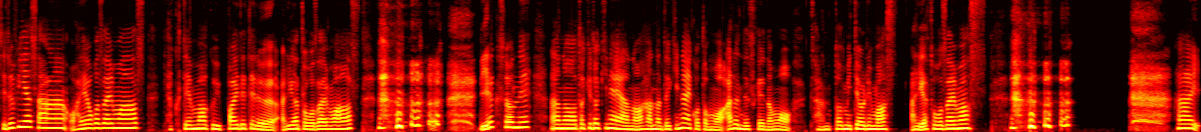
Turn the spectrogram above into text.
シルビアさん、おはようございます。100点マークいっぱい出てる。ありがとうございます。リアクションね、あの、時々ね、あの、反応できないこともあるんですけれども、ちゃんと見ております。ありがとうございます。はい。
